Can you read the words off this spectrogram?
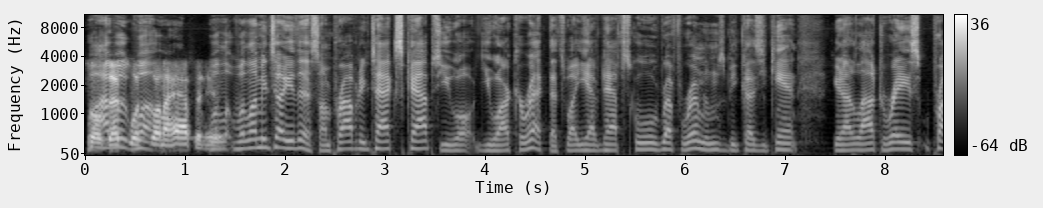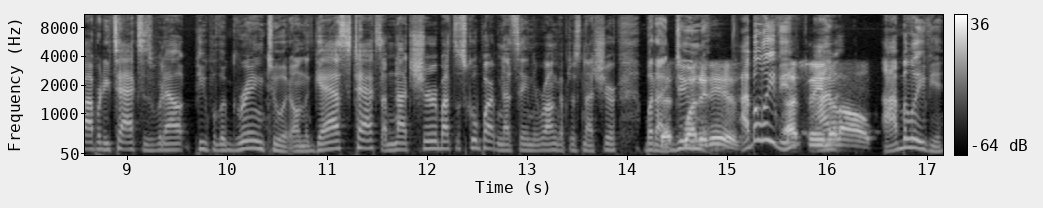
Well, I that's would- what's well- going to happen here. Well, well, let me tell you this: on property tax caps, you are, you are correct. That's why you have to have school referendums because you can't. You're not allowed to raise property taxes without people agreeing to it. On the gas tax, I'm not sure about the school part. I'm not saying they're wrong. I'm just not sure. But I That's do. what it is. I believe you. I've seen I, it all. I believe you.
